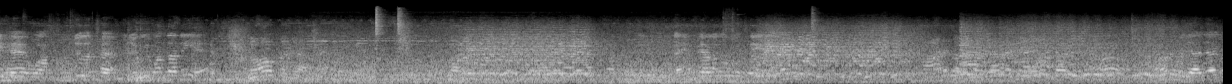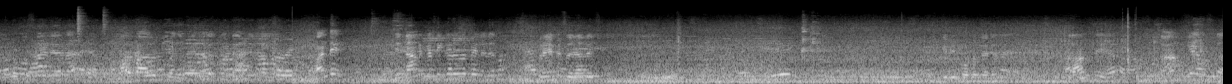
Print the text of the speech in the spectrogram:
भी है वो आप मुझे तो अच्छा है मुझे कोई बंदा नहीं है। टाइम पे आगे तो वो सही तो है है पांडे नान कटिंग करो तो पहले देखो। फ्रेम में सजा इसकी भी फ़ोटो दे देना आराम से यार आराम से। नाम क्या है उसका?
